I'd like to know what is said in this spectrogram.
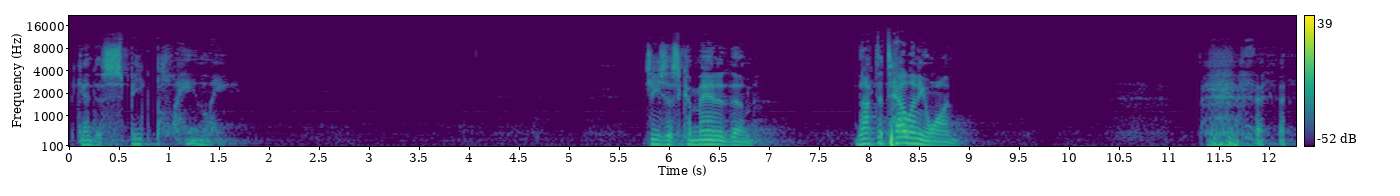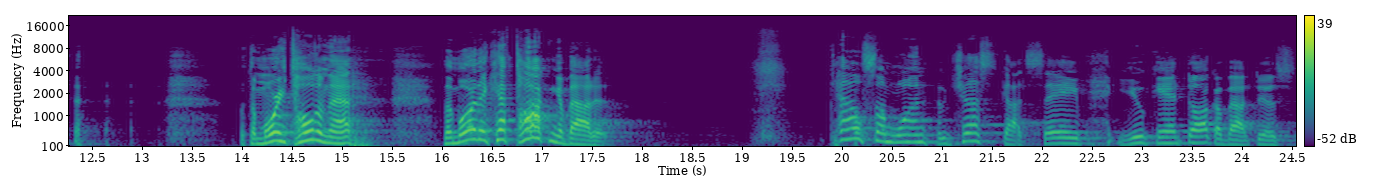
Began to speak plainly. Jesus commanded them not to tell anyone. But the more he told them that, the more they kept talking about it. Tell someone who just got saved, you can't talk about this.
